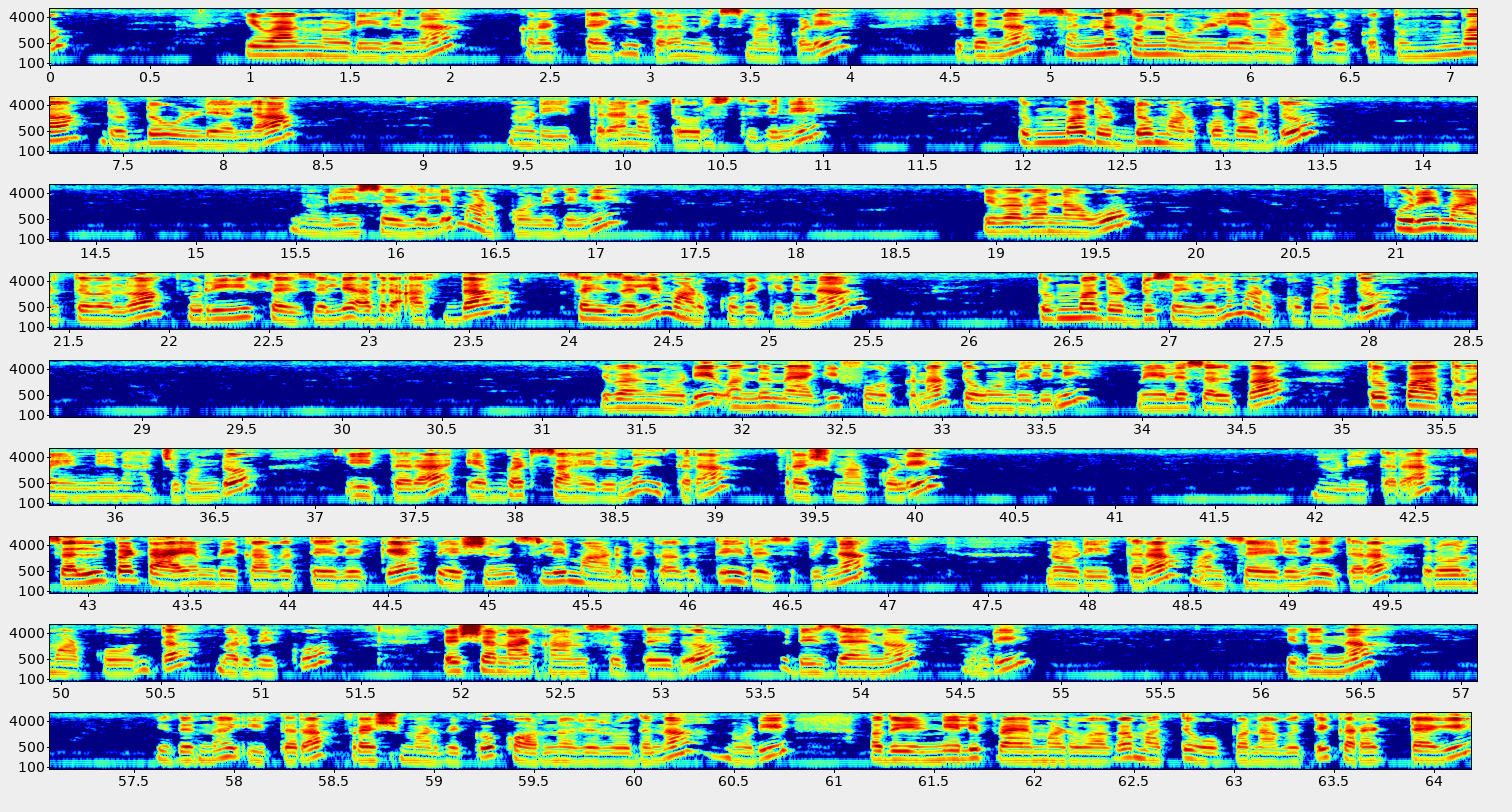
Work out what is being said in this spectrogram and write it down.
ಇವಾಗ ನೋಡಿ ಇದನ್ನು ಕರೆಕ್ಟಾಗಿ ಈ ಥರ ಮಿಕ್ಸ್ ಮಾಡ್ಕೊಳ್ಳಿ. ಇದನ್ನು ಸಣ್ಣ ಸಣ್ಣ ಉಳ್ಳಿ ಮಾಡ್ಕೋಬೇಕು. ತುಂಬ ದೊಡ್ಡ ಉಳ್ಳಿ ಅಲ್ಲ. ನೋಡಿ, ಈ ಥರ ನಾನು ತೋರಿಸ್ತಿದ್ದೀನಿ. ತುಂಬ ದೊಡ್ಡ ಮಾಡ್ಕೋಬಾರ್ದು. ನೋಡಿ, ಈ ಸೈಜಲ್ಲಿ ಮಾಡ್ಕೊಂಡಿದ್ದೀನಿ. ಇವಾಗ ನಾವು ಪುರಿ ಮಾಡ್ತೇವಲ್ವ? ಪುರಿ ಸೈಜಲ್ಲಿ, ಅದರ ಅರ್ಧ ಸೈಜಲ್ಲಿ ಮಾಡ್ಕೋಬೇಕು ಇದನ್ನು. ತುಂಬ ದೊಡ್ಡ ಸೈಜಲ್ಲಿ ಮಾಡ್ಕೋಬಾರ್ದು. ಇವಾಗ ನೋಡಿ ಒಂದು ಮ್ಯಾಗಿ ಫೋರ್ಕ್ನ ತೊಗೊಂಡಿದ್ದೀನಿ. ಮೇಲೆ ಸ್ವಲ್ಪ ತುಪ್ಪ ಅಥವಾ ಎಣ್ಣೆನ ಹಚ್ಚಿಕೊಂಡು ಈ ಥರ ಎಬ್ಬಟ್ಟು ಸಹಾಯದಿಂದ ಈ ಥರ ಫ್ರೆಶ್ ಮಾಡ್ಕೊಳ್ಳಿ. ನೋಡಿ ಈ ಥರ ಸ್ವಲ್ಪ ಟೈಮ್ ಬೇಕಾಗುತ್ತೆ ಇದಕ್ಕೆ ಪೇಷನ್ಸ್ಲಿ ಮಾಡಬೇಕಾಗುತ್ತೆ ಈ ರೆಸಿಪಿನ. ನೋಡಿ ಈ ಥರ ಒಂದು ಸೈಡಿಂದ ಈ ಥರ ರೋಲ್ ಮಾಡ್ಕೊತ ಬರಬೇಕು. ಎಷ್ಟು ಚೆನ್ನಾಗಿ ಕಾಣಿಸುತ್ತೆ ಇದು ಡಿಸೈನು. ನೋಡಿ ಇದನ್ನು ಇದನ್ನು ಈ ಥರ ಫ್ರೆಶ್ ಮಾಡಬೇಕು. ಕಾರ್ನರ್ ಇರೋದನ್ನು ನೋಡಿ. ಅದು ಎಣ್ಣೆಯಲ್ಲಿ ಫ್ರೈ ಮಾಡುವಾಗ ಮತ್ತೆ ಓಪನ್ ಆಗುತ್ತೆ. ಕರೆಕ್ಟಾಗಿ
